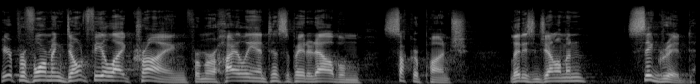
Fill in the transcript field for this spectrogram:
Here performing Don't Feel Like Crying from her highly anticipated album, Sucker Punch. Ladies and gentlemen, Sigrid.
